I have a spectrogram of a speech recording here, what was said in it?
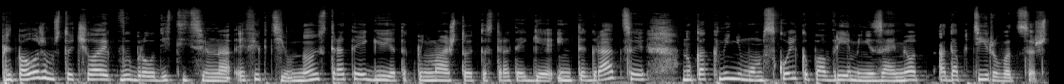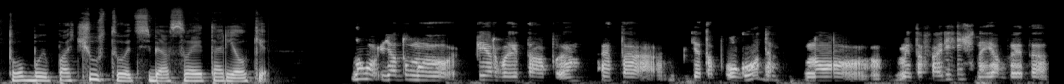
Предположим, что человек выбрал действительно эффективную стратегию. Я так понимаю, что это стратегия интеграции. Но как минимум, сколько по времени займет адаптироваться, чтобы почувствовать себя в своей тарелке? Ну, я думаю, первые этапы — это где-то полгода но метафорично я бы это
